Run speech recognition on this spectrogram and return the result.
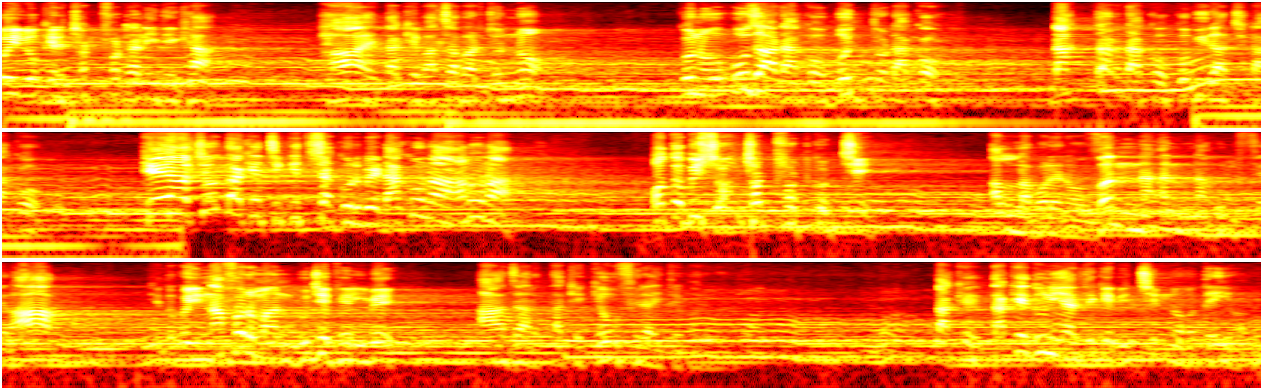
ওই লোকের ছটফটানি দেখা হায় তাকে বাঁচাবার জন্য কোন ওজা ডাকো বৈদ্য ডাকো ডাক্তার ডাকো কবিরাজ ডাকো। কে আছো তাকে চিকিৎসা করবে? ডাকো না আনো না। অত ভীষণ ছটফট করছে। আল্লাহ বলেন কিন্তু ওই নাফরমান বুঝে ফেলবে, আজ আর তাকে কেউ ফিরাইতে পারবে তাকে তাকে দুনিয়া থেকে বিচ্ছিন্ন হতেই হবে।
